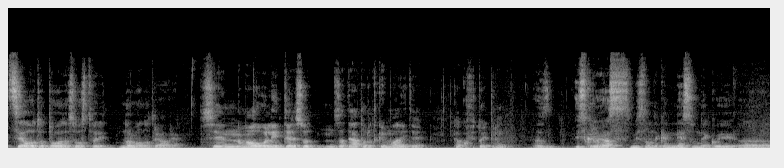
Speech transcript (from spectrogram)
целото тоа да се оствари, нормално треба време. се намалува ли интересот за театарот кај младите? Каков е тој тренд? Искрено јас мислам дека не сум некој а,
